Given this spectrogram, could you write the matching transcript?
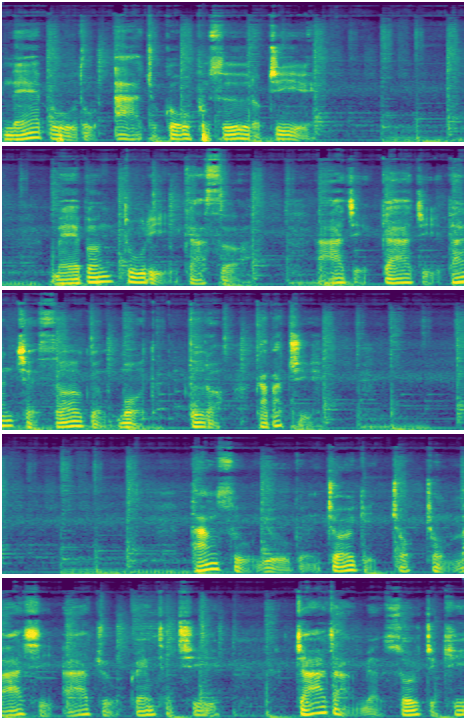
내부도 아주 고풍스럽지. 매번 둘이 가서 아직까지 단체 석은 못 들어가봤지. 당수육은 쫄깃촉촉 맛이 아주 괜찮지. 짜장면 솔직히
